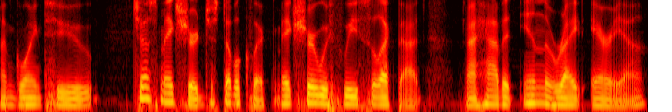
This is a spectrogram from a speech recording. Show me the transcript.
I'm going to just make sure, just double click, make sure if we select that, that I have it in the right area.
